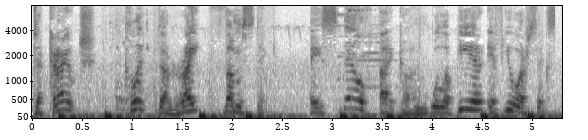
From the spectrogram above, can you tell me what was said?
To crouch, click the right thumbstick. A stealth icon will appear if you are successful.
